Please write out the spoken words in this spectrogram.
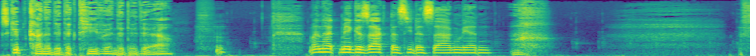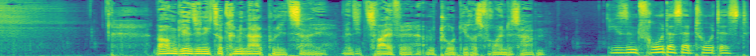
Es gibt keine Detektive in der DDR. Man hat mir gesagt, dass Sie das sagen werden. Warum gehen Sie nicht zur Kriminalpolizei, wenn Sie Zweifel am Tod Ihres Freundes haben? Die sind froh, dass er tot ist.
